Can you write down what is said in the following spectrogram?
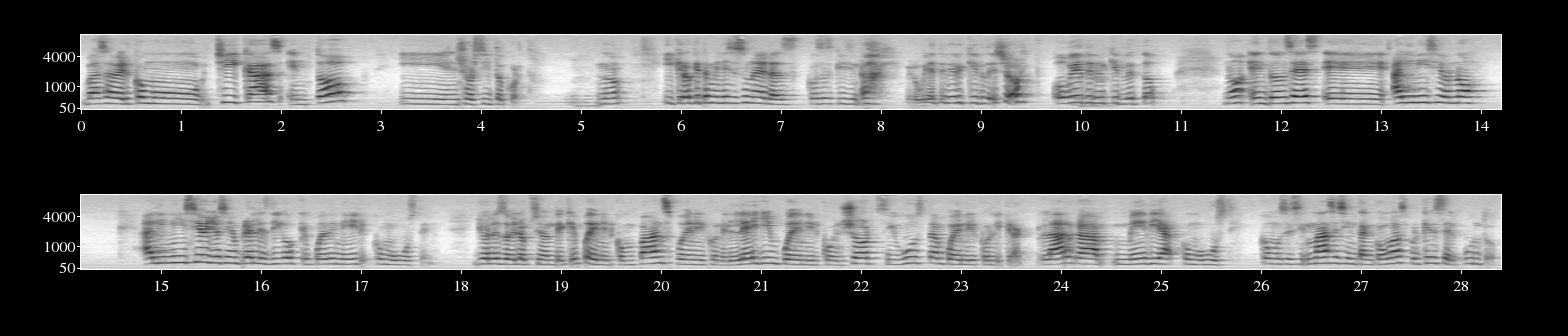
vas a ver como chicas en top y en shortcito corto, ¿no? Y creo que también esa es una de las cosas que dicen, ay, pero voy a tener que ir de short o voy a tener que ir de top, ¿no? Entonces, eh, al inicio no, al inicio yo siempre les digo que pueden ir como gusten. Yo les doy la opción de que pueden ir con pants, pueden ir con el legging, pueden ir con shorts si gustan, pueden ir con licra larga, media, como gusten. Como se, más se sientan cómodas, porque ese es el punto,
